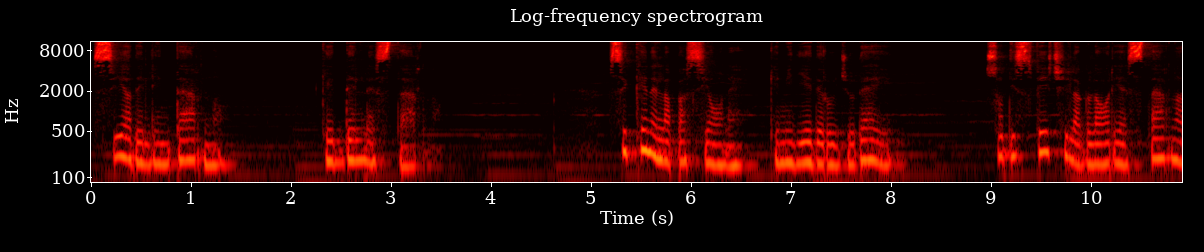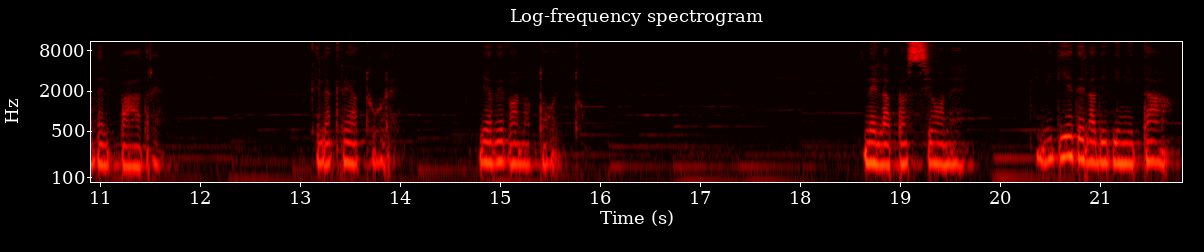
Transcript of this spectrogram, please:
sia dell'interno che dell'esterno. Sicché nella passione che mi diedero i giudei, soddisfeci la gloria esterna del Padre, che le creature gli avevano tolto. Nella passione che mi diede la divinità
